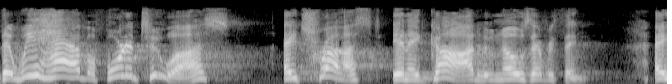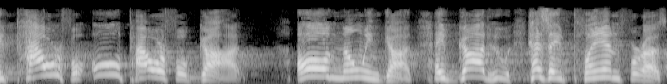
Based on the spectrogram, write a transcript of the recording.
that we have afforded to us a trust in a God who knows everything. A powerful, all powerful God. All knowing God. A God who has a plan for us,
